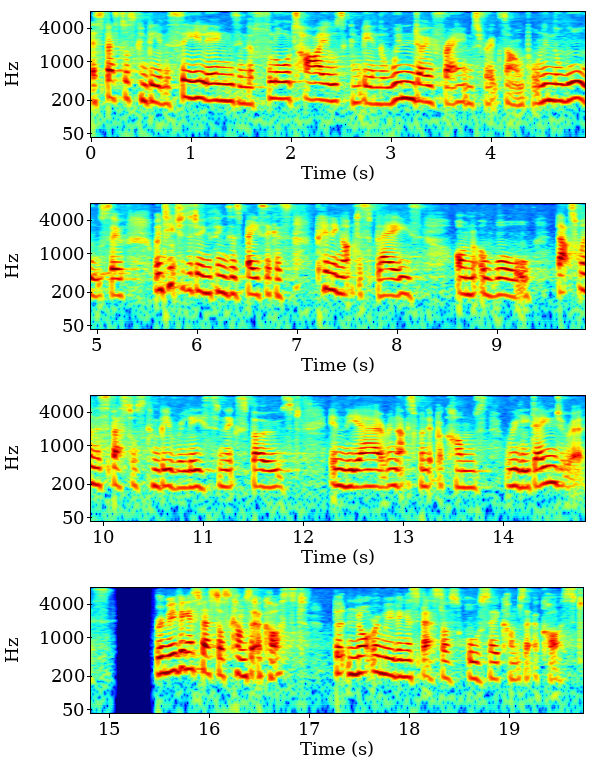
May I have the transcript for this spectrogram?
Asbestos can be in the ceilings, in the floor tiles, it can be in the window frames, for example, and in the walls. So when teachers are doing things as basic as pinning up displays on a wall, that's when asbestos can be released and exposed in the air, and that's when it becomes really dangerous. Removing asbestos comes at a cost, but not removing asbestos also comes at a cost.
